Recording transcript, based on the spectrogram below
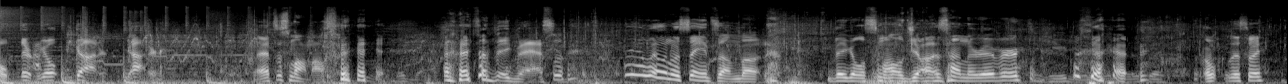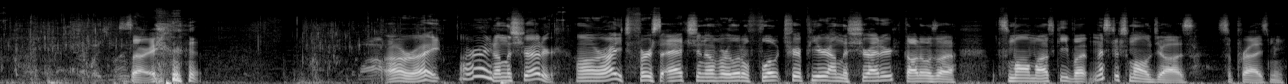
Oh, there we go. Got her. Got her. That's a smallmouth. That's a big bass. Eh, Willen was saying something about big old small jaws on the river. oh, this way. Sorry. All right. All right, on the shredder. All right, first action of our little float trip here on the shredder. Thought it was a small muskie, but Mr. Small Jaws surprised me.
